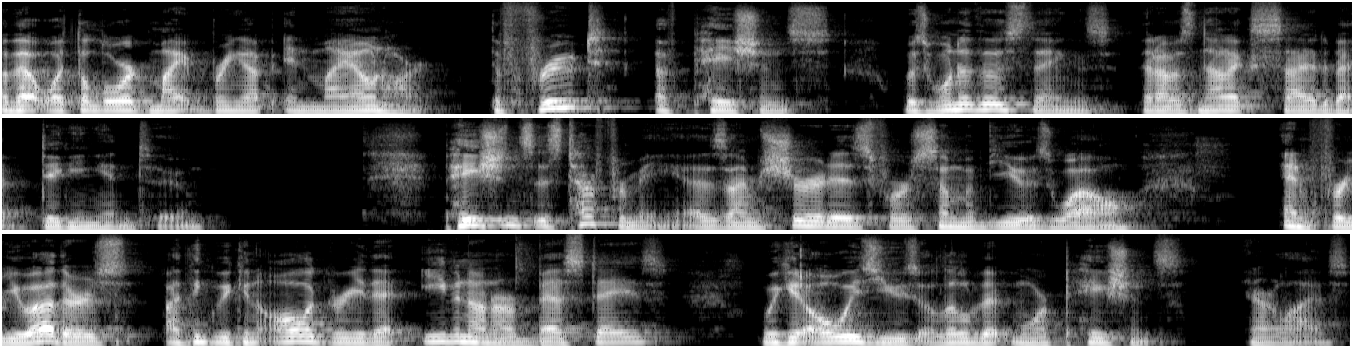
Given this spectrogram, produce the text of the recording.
about what the Lord might bring up in my own heart. The fruit of patience was one of those things that I was not excited about digging into. Patience is tough for me, as I'm sure it is for some of you as well. And for you others, I think we can all agree that even on our best days, we could always use a little bit more patience in our lives.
